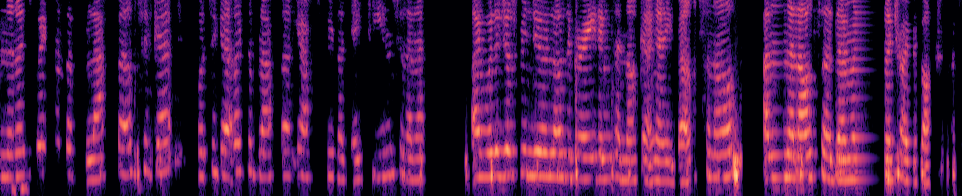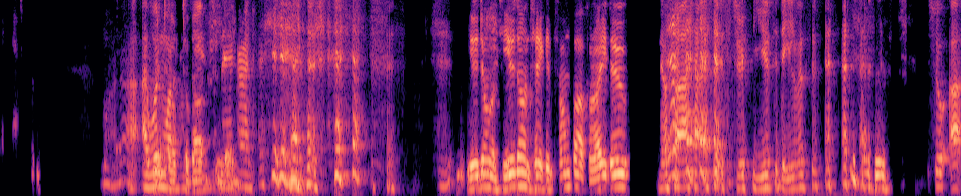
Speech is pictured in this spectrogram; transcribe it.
And then I was waiting for the black belt to get, but to get like the black belt, you have to be like 18. So then I, I would have just been doing loads of gradings and not getting any belts and all. And then also then when I tried boxing, I was like, I, I wouldn't We're want to box in the playground. you don't you don't take a thump off or i do No, it's true. You have to deal with it. so uh,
